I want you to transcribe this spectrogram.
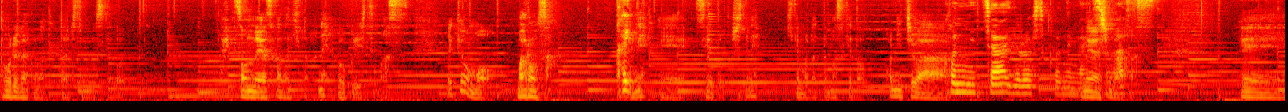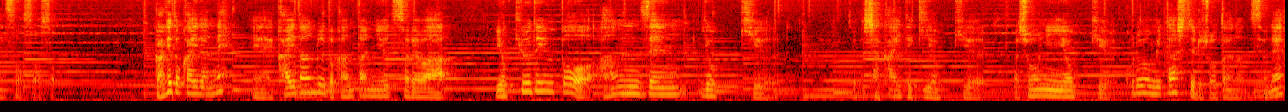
通れなくなったりするんですけど、はい、そんな安形からねお送りしてます。で今日もマロンさん。はい。ね、えー生徒としてねにちはこんにちは。よろしくお願いします。ます。えーそうそうそう。崖と階段ね、えー階段ルート簡単に言うとそれは欲求で言うと安全欲求、社会的欲求、承認欲求、これを満たしている状態なんですよね。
